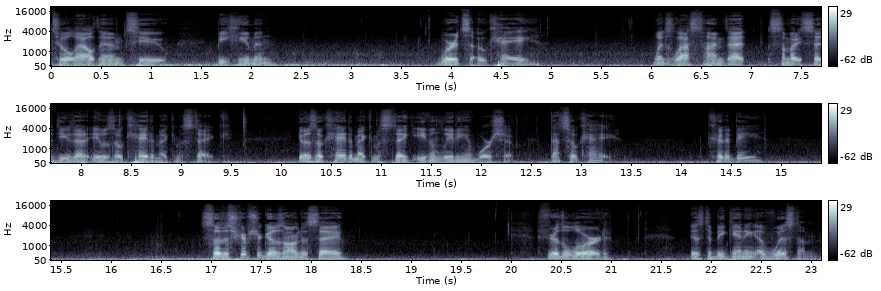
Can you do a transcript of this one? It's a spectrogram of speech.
to allow them to be human, where it's okay? When's the last time that somebody said to you that it was okay to make a mistake? It was okay to make a mistake even leading in worship. That's okay. Could it be? So the scripture goes on to say, Fear the Lord is the beginning of wisdom.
